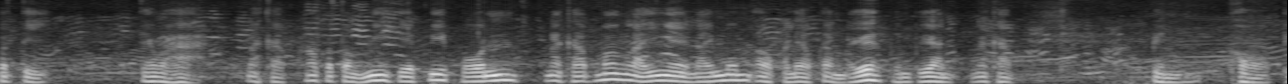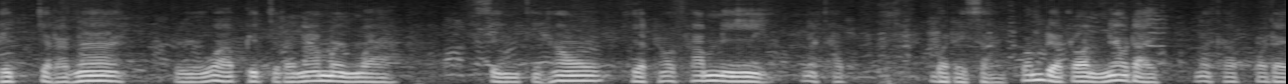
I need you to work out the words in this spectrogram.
กติ แต่ว่านะครับเฮาก็ต้องมีเหตุมีผลนะครับ มองหลายแง่หลายมุมเอากันแล้วกันเด้อเพื่อนๆนะครับ เป็นขอพิจารณาหรือว่าพิจารณาเมืองว่า สิ่งที่เฮาเฮ็ดเฮาทำนี้นะครับบ่ได้สร้างความเดือดร้อนแนวใดนะครับบ่ได้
